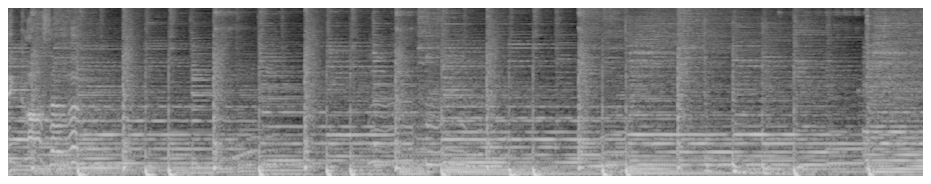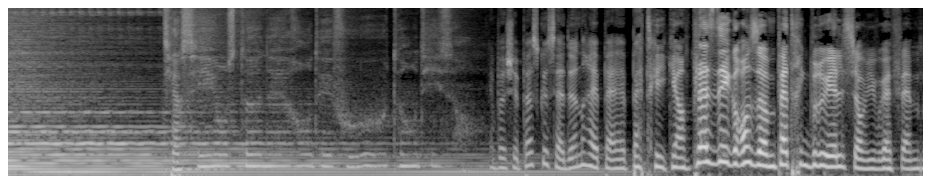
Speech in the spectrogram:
Des grands. Tiens, si on se donnait rendez-vous dans dix ans. Eh ben, je sais pas ce que ça donnerait, Pa- Patrick. hein. Place des grands hommes, Patrick Bruel sur Vivre FM.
